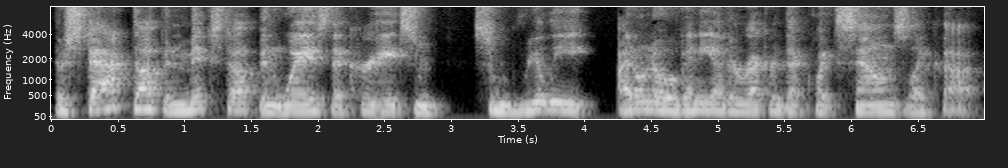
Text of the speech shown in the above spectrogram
they're stacked up and mixed up in ways that create some some really i don't know of any other record that quite sounds like that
